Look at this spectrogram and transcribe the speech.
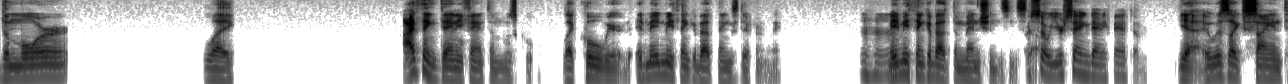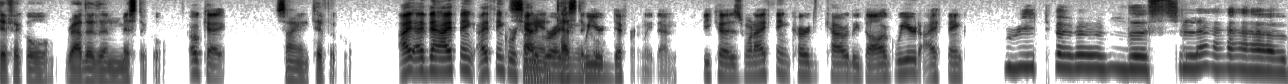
the more like i think danny phantom was cool like cool weird it made me think about things differently Mhm. made me think about dimensions and stuff So you're saying Danny Phantom? yeah it was like scientifical rather than mystical Okay. scientifical I I, th- I think I think we're categorizing weird differently then because when I think Cowardly Dog weird, I think Return the Slab.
